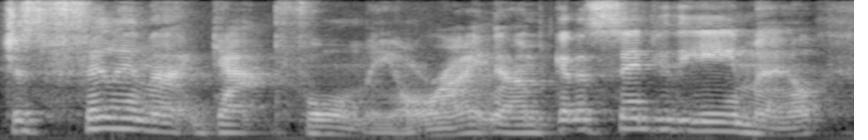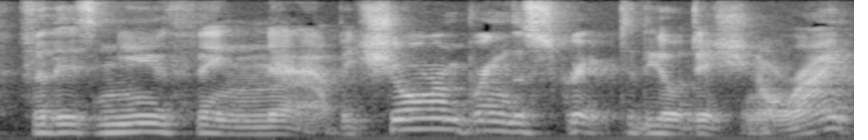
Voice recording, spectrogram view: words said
Just fill in that gap for me, alright? Now, I'm gonna send you the email for this new thing now. Be sure and bring the script to the audition, alright?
